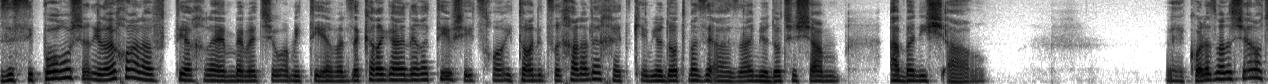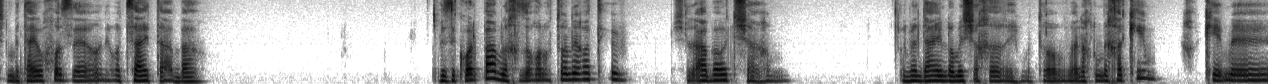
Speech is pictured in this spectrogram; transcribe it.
זה סיפור שאני לא יכולה להבטיח להם באמת שהוא אמיתי, אבל זה כרגע הנרטיב שאיתו אני צריכה ללכת, כי הן יודעות מה זה עזה, הן יודעות ששם אבא נשאר. וכל הזמן השאלות של מתי הוא חוזר, אני רוצה את אבא. וזה כל פעם לחזור על אותו נרטיב. של אבא עוד שם, הם עדיין לא משחררים אותו, ואנחנו מחכים, מחכים אה,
